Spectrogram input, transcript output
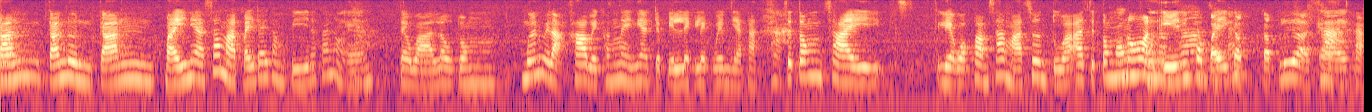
การการเดินการไปเนี่ยสามารถไปได้ทั้งปีนะคะน้องแอนค่ะแต่ว่าเราต้องเหมื่อนเวลาเข้าไปข้างในเนี่ยจะเป็นเล็กๆเว้นเนี่ยค่ะ ค่ะจะต้องใช้เรียกว่าความสามารถส่วนตัว อาจจะต้องของนอนคุณเอ็นภาพเข้าไปใช่ไหม กับกับเรือใช่ค่ะ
